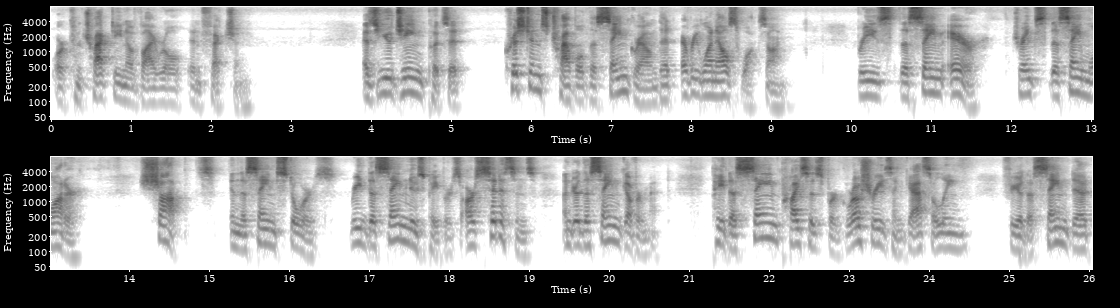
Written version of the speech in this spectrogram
or contracting a viral infection. As Eugene puts it, Christians travel the same ground that everyone else walks on, breathes the same air, drinks the same water, shops in the same stores, read the same newspapers, are citizens under the same government, pay the same prices for groceries and gasoline, fear the same de-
